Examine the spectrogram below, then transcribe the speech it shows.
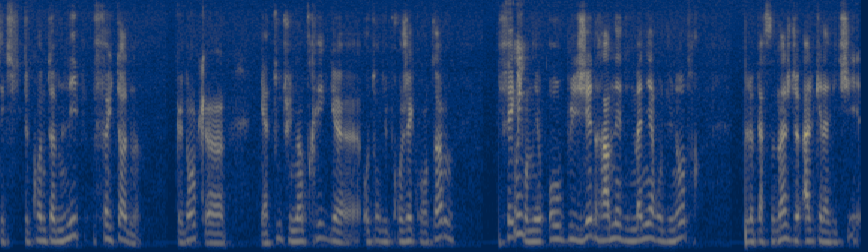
c'est que ce Quantum Leap feuilletonne. Que donc, euh, il y a toute une intrigue euh, autour du projet Quantum qui fait Oui. qu'on est obligé de ramener d'une manière ou d'une autre le personnage de Al Calavici.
